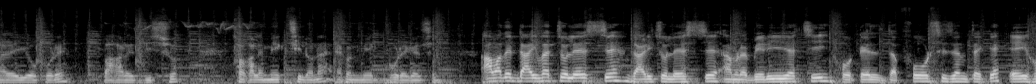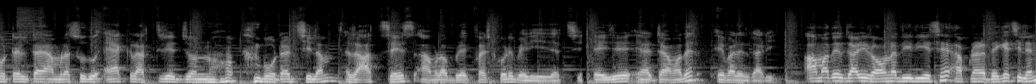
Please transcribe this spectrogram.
আর এই ওপরে পাহাড়ের দৃশ্য। সকালে মেঘ ছিল না, এখন মেঘ ভরে গেছে। আমাদের ড্রাইভার চলে এসছে, গাড়ি চলে এসছে, আমরা বেরিয়ে যাচ্ছি হোটেল দ্য ফোর সিজন থেকে। এই হোটেলটায় আমরা শুধু এক রাত্রির জন্য বোর্ডার ছিলাম। রাত শেষ, আমরা ব্রেকফাস্ট করে বেরিয়ে যাচ্ছি। এই যে, এটা আমাদের এবারের গাড়ি। আমাদের গাড়ি রওনা দিয়ে দিয়েছে, আপনারা দেখেছিলেন,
